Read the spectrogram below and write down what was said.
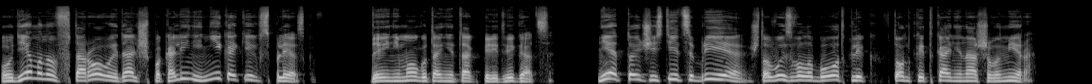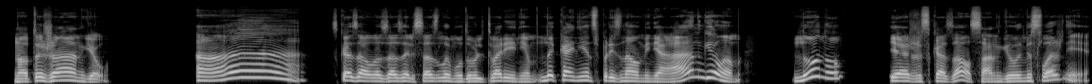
У демонов второго и дальше поколений никаких всплесков. Да и не могут они так передвигаться. Нет той частицы Брия, что вызвало бы отклик в тонкой ткани нашего мира. Но ты же ангел. а, -а, -а сказала Зазель со злым удовлетворением, наконец признал меня ангелом? Ну-ну, я же сказал, с ангелами сложнее.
